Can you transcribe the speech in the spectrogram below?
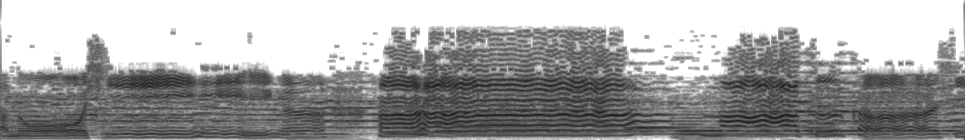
あの日がああ懐かしい。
